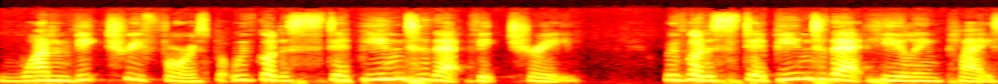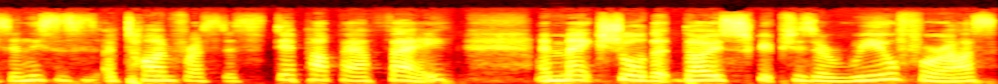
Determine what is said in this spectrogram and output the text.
won victory for us, but we've got to step into that victory. We've got to step into that healing place. And this is a time for us to step up our faith and make sure that those scriptures are real for us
